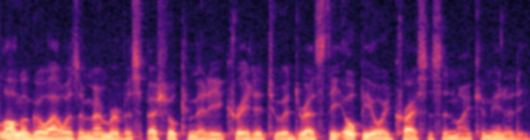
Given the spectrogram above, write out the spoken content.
long ago I was a member of a special committee created to address the opioid crisis in my community.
